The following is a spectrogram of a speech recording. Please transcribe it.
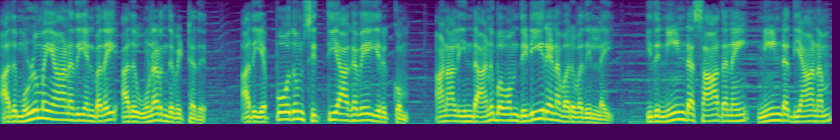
அது முழுமையானது என்பதை அது உணர்ந்துவிட்டது. அது எப்போதும் சித்தியாகவே இருக்கும். ஆனால் இந்த அனுபவம் திடீரென வருவதில்லை. இது நீண்ட சாதனை நீண்ட தியானம்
